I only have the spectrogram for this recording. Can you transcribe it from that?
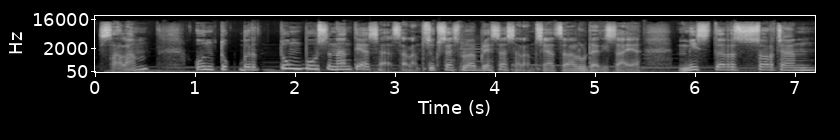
Salam untuk bertumbuh senantiasa. Salam sukses luar biasa. Salam sehat selalu dari saya, Mr. Sorchan.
